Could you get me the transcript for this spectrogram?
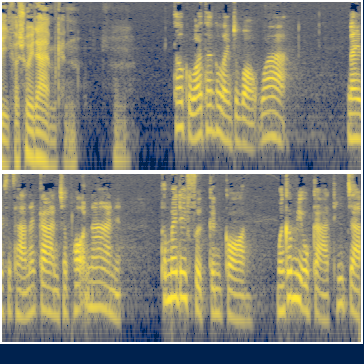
ติก็ช่วยได้เหมือนกัน เท่ากับว่าท่านกำลังจะบอกว่า ในสถานการณ์เฉพาะหน้าเนี่ย ถ้าไม่ได้ฝึกกันก่อน มันก็มีโอกาสที่จะ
